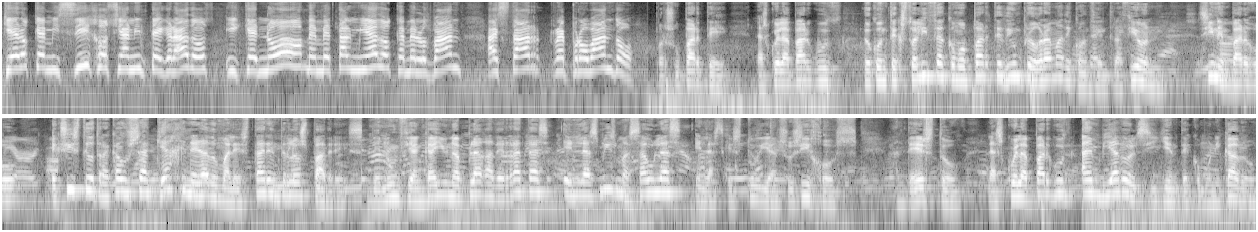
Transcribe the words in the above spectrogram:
Quiero que mis hijos sean integrados y que no me metan miedo que me los van a estar reprobando. Por su parte, la escuela Parkwood lo contextualiza como parte de un programa de concentración. Sin embargo, existe otra causa que ha generado malestar entre los padres. Denuncian que hay una plaga de ratas en las mismas aulas en las que estudian sus hijos. Ante esto, la escuela Parkwood ha enviado el siguiente comunicado.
